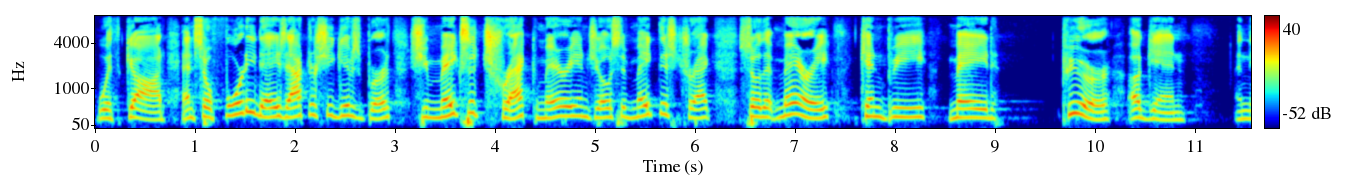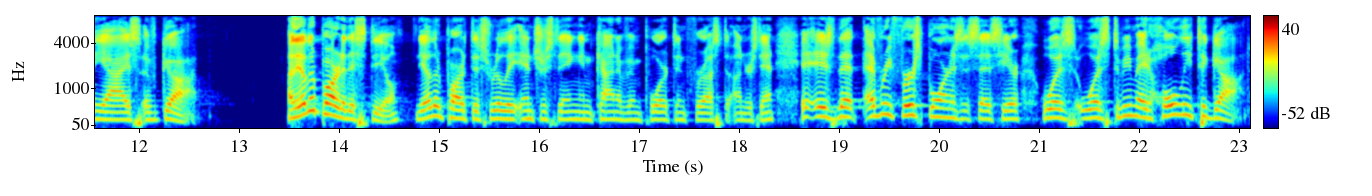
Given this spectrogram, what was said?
with God. And so, 40 days after she gives birth, she makes a trek. Mary and Joseph make this trek so that Mary can be made pure again in the eyes of God. Now, the other part of this deal, the other part that's really interesting and kind of important for us to understand, is that every firstborn, as it says here, was, was to be made holy to God.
